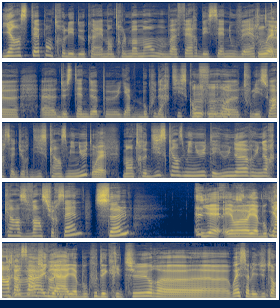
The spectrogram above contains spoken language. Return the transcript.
Il y a un step entre les deux quand même, entre le moment où on va faire des scènes ouvertes Ouais. euh, euh, de stand-up. euh, Il y a beaucoup d'artistes qui en Mm, font mm, mm. euh, tous les soirs, ça dure 10-15 minutes. Ouais. Mais entre 10-15 minutes et 1 heure, 1 heure 15, 20 sur scène, seul, Il y a, et ouais, il y a beaucoup Il y a de travail, il y, a- même. il y a beaucoup d'écriture. euh, ouais, ça met du temps.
